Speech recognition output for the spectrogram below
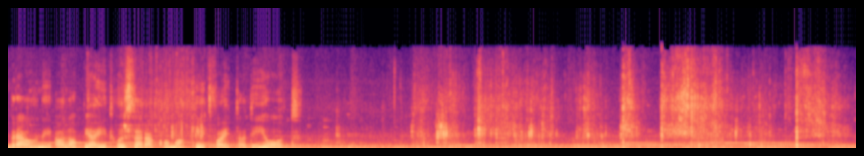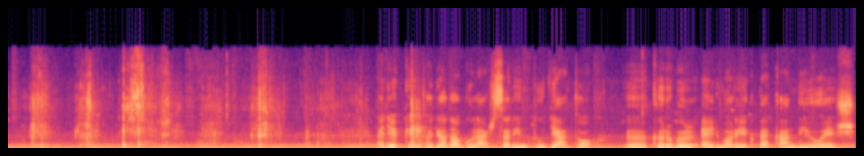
brownie alapjait, hozzárakom a kétfajta diót, Egyébként, hogy adagolás szerint tudjátok, körülbelül egy marék pekándió és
